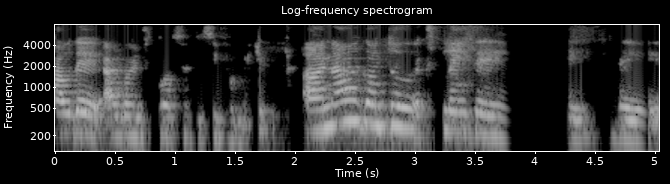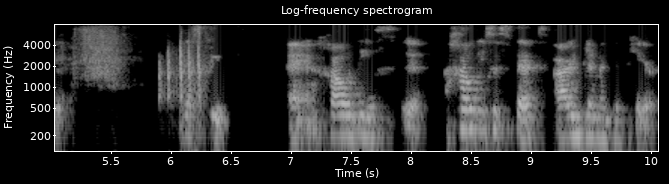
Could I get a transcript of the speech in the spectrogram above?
how the algorithms process this information. Uh, now I'm going to explain the, the, the script and how these, uh, how these steps are implemented here.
